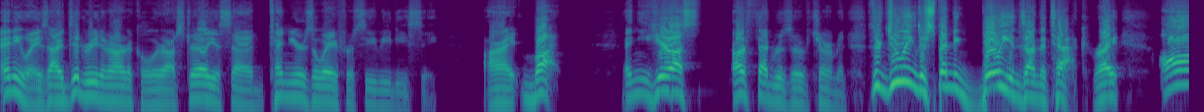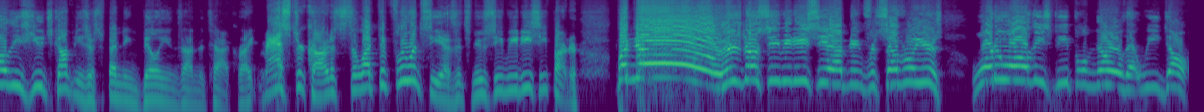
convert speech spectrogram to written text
Anyways, I did read an article where Australia said 10 years away for CBDC. All right. But, and you hear us, our Fed Reserve chairman, they're doing, they're spending billions on the tech, right? All these huge companies are spending billions on the tech, right? MasterCard has selected Fluency as its new CBDC partner. But no, there's no CBDC happening for several years. What do all these people know that we don't?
